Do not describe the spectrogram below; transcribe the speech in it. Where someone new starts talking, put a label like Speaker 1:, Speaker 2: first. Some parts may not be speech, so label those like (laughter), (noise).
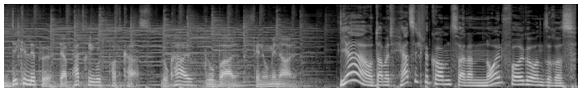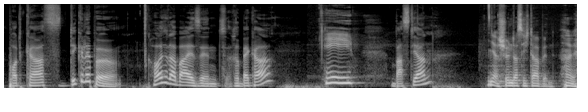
Speaker 1: Dicke Lippe, der Patriot Podcast. Lokal, global, phänomenal.
Speaker 2: Ja, und damit herzlich willkommen zu einer neuen Folge unseres Podcasts Dicke Lippe. Heute dabei sind Rebecca.
Speaker 3: Hey.
Speaker 2: Bastian.
Speaker 4: Ja, schön, dass ich da bin. (laughs) Hi.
